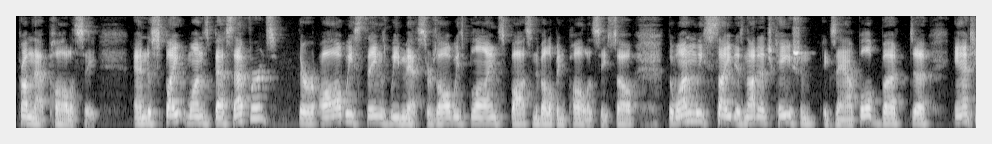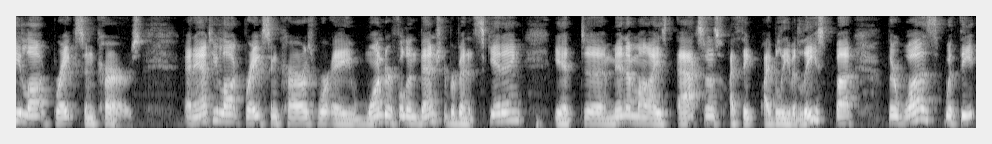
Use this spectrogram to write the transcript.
from that policy. And despite one's best efforts, there are always things we miss. There's always blind spots in developing policy. So the one we cite is not an education example, but uh, anti-lock brakes in cars. And anti-lock brakes in cars were a wonderful invention. It prevented skidding. It uh, minimized accidents, I think, I believe at least. But there was, with the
